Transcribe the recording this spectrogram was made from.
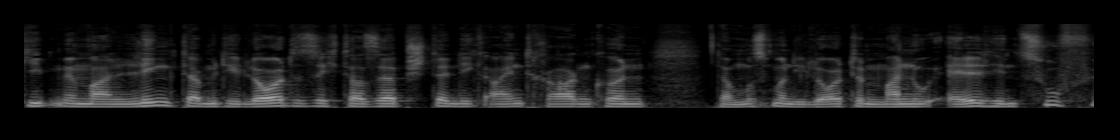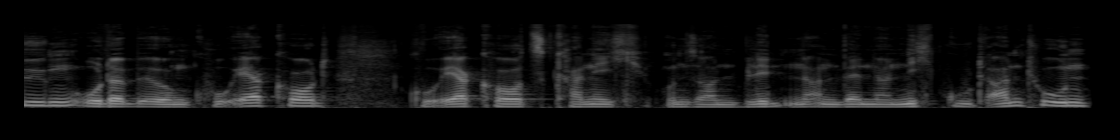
gib mir mal einen Link, damit die Leute sich da selbstständig eintragen können. Da muss man die Leute manuell hinzufügen oder über irgendeinen QR-Code. QR-Codes kann ich unseren blinden Anwendern nicht gut antun.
